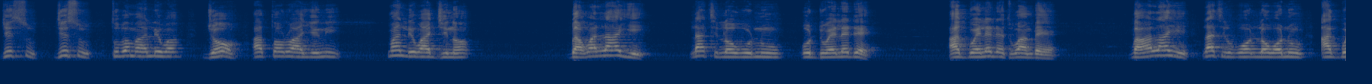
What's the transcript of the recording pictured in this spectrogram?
Jesus, Jesus, tó bá máa lé wa, jọ̀ọ́, atọrọ ayé ni, má lé wa jìnnà. Gbà wá láàyè láti lọ wọnú odò ẹlẹ́dẹ̀. Agbo. Gbà wá láti wọ- lọ wọnú agbo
